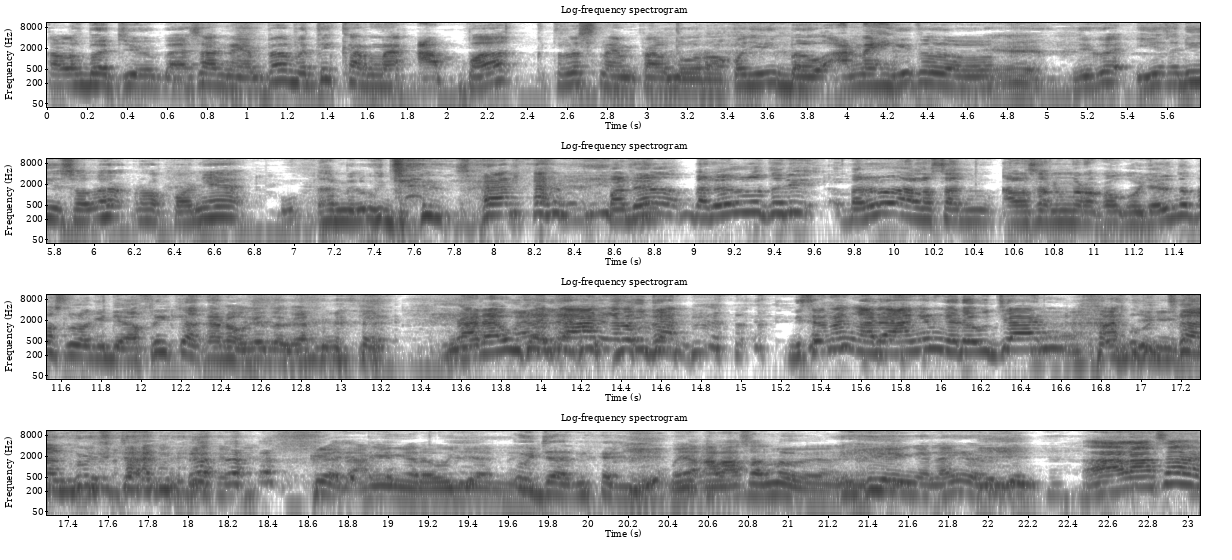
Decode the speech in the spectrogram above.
kalau baju basah nempel berarti karena apek terus nempel bau rokok jadi bau aneh gitu loh Iya. jadi gue iya tadi soalnya rokoknya sambil hujan-hujanan Padahal padahal lu tadi padahal lu alasan alasan ngerokok hujan itu pas lu lagi di Afrika kan waktu itu kan. nggak ada hujan nggak ada hujan di sana nggak ada angin nggak ada hujan Hujan, hujan. Gak ada angin, gak ada hujan. ya. Hujan. Banyak alasan lo ya. iya nggak ada angin nggak ada hujan Alasan.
